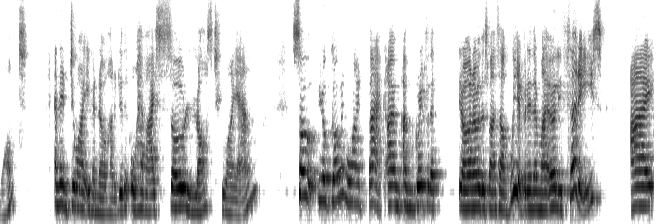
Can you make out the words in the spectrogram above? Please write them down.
want? And then do I even know how to do that? Or have I so lost who I am? So, you know, going right back, I'm I'm grateful that, you know, I know this might sound weird, but in my early 30s, I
